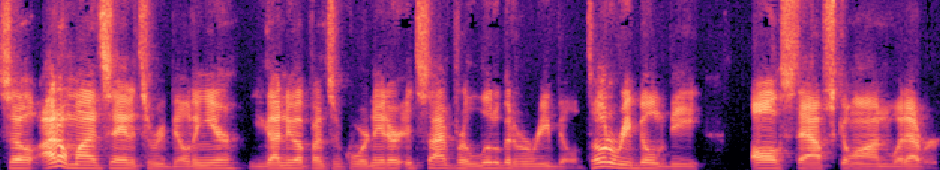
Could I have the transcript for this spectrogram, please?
So I don't mind saying it's a rebuilding year. You got a new offensive coordinator. It's time for a little bit of a rebuild. Total rebuild would be all staffs gone, whatever.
